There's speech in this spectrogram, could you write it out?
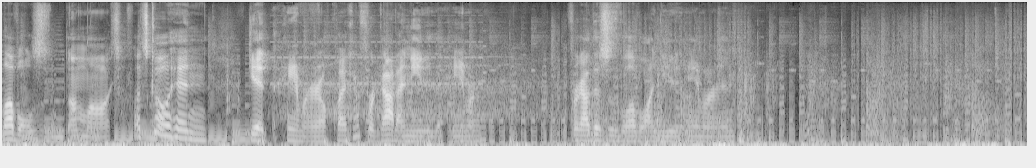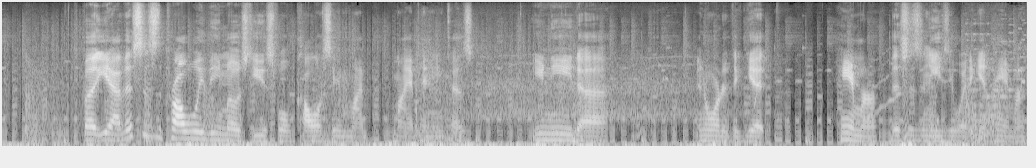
levels unlocked. Let's go ahead and get Hammer real quick. I forgot I needed the Hammer. I forgot this is the level I needed Hammer in. But yeah, this is probably the most useful Coliseum in my, my opinion, because you need, uh, in order to get hammer. This is an easy way to get hammer.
